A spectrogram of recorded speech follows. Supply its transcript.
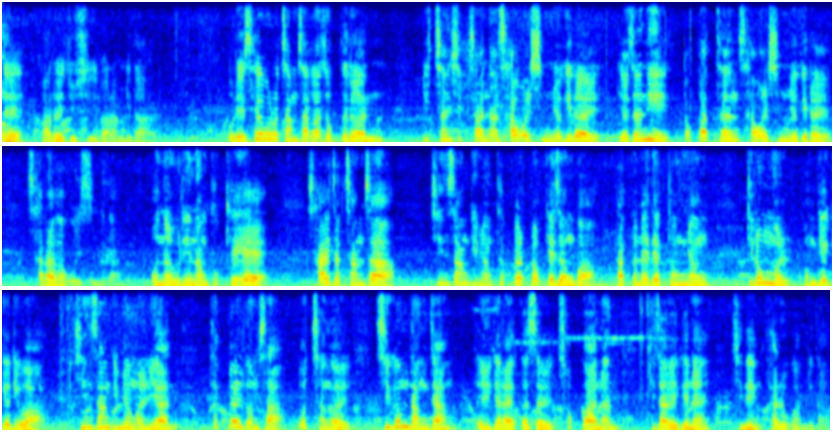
네, 바로 해주시기 바랍니다. 우리 세월호 참사 가족들은 2014년 4월 16일을 여전히 똑같은 4월 16일을 살아가고 있습니다. 오늘 우리는 국회에 사회적 참사 진상규명 특별법 개정과 박근혜 대통령 기록물 공개 결의와 진상규명을 위한 특별검사 요청을 지금 당장 의결할 것을 촉구하는 기자회견을 진행하려고 합니다.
